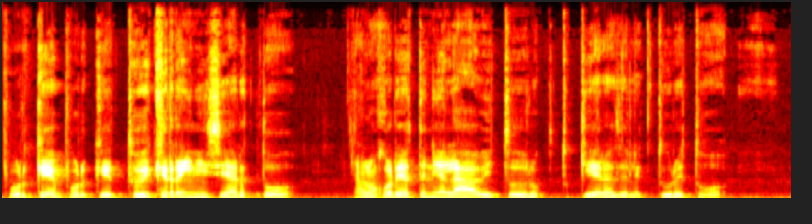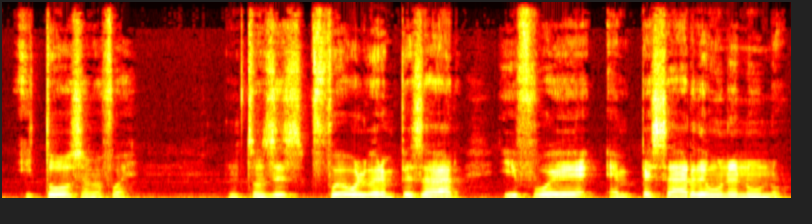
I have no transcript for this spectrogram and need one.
¿Por qué? Porque tuve que reiniciar todo. A lo mejor ya tenía el hábito de lo que tú quieras, de lectura y todo, y todo se me fue. Entonces fue volver a empezar y fue empezar de uno en uno.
